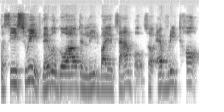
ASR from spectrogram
The C suite, they will go out and lead by example. So every talk,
